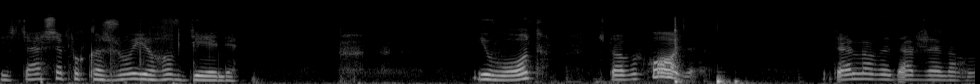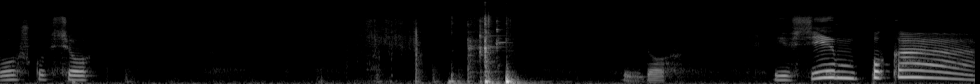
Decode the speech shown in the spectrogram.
І зараз я покажу його в ділі. І от, що виходить. Ідеально видержує нагрузку, все. Ось до. І всім пока!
